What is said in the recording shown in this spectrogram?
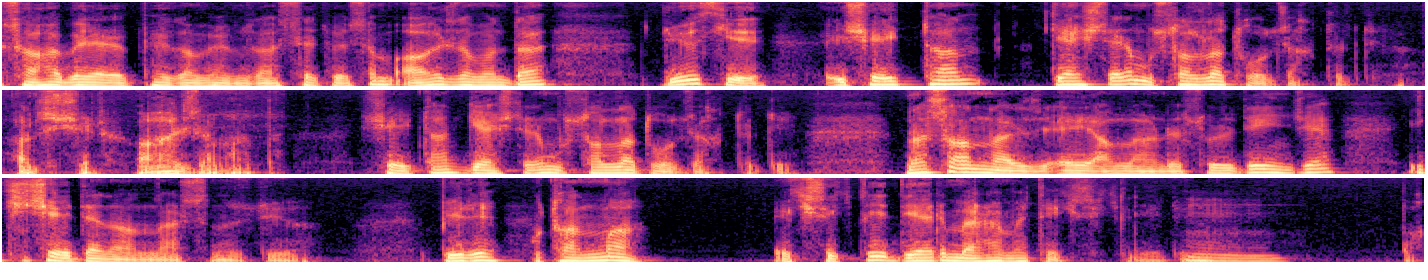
sahabelere Peygamberimiz Aleyhisselatü Vesselam ahir zamanda diyor ki şeytan gençlere musallat olacaktır diyor hadis-i şerif ahir zamanda. Şeytan gençlere musallat olacaktır diyor. Nasıl anlarız ey Allah'ın Resulü deyince iki şeyden anlarsınız diyor. Biri utanma eksikliği, diğeri merhamet eksikliği diyor. Hmm. Bak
